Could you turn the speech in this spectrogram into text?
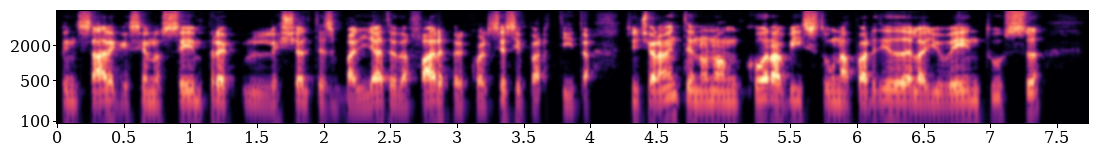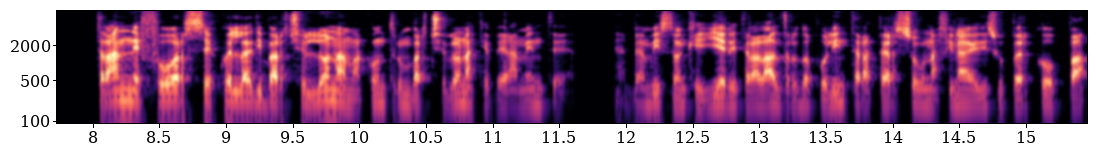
pensare che siano sempre le scelte sbagliate da fare per qualsiasi partita. Sinceramente non ho ancora visto una partita della Juventus, tranne forse quella di Barcellona, ma contro un Barcellona che veramente abbiamo visto anche ieri, tra l'altro, dopo l'Inter ha perso una finale di Supercoppa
